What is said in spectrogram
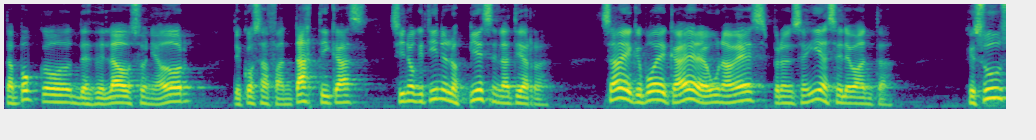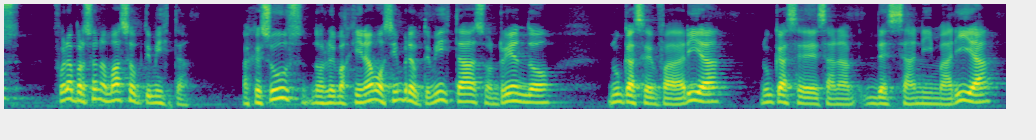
tampoco desde el lado soñador, de cosas fantásticas, sino que tiene los pies en la tierra. Sabe que puede caer alguna vez, pero enseguida se levanta. Jesús fue la persona más optimista. A Jesús nos lo imaginamos siempre optimista, sonriendo, nunca se enfadaría, nunca se desanimaría.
